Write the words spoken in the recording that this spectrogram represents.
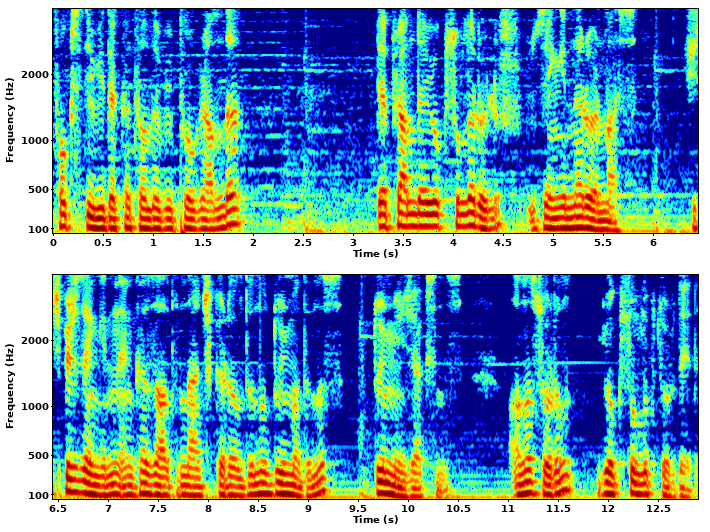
Fox TV'de katıldığı bir programda depremde yoksullar ölür, zenginler ölmez. Hiçbir zenginin enkaz altından çıkarıldığını duymadınız, duymayacaksınız. Ana sorun yoksulluktur dedi.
